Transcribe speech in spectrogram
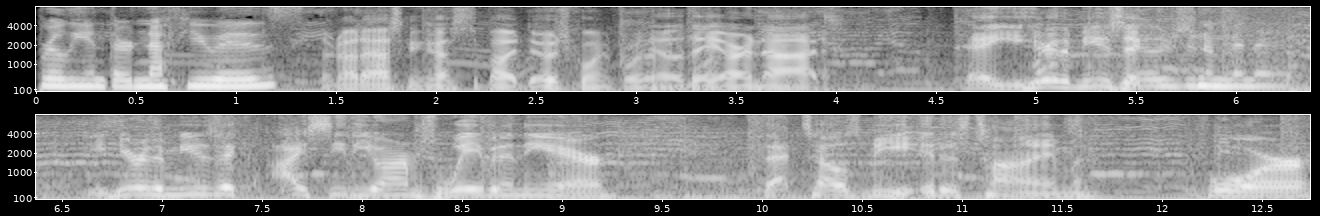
brilliant their nephew is. They're not asking us to buy Dogecoin for them. No, they are not. Hey, you hear the music? In a minute. You hear the music? I see the arms waving in the air. That tells me it is time for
